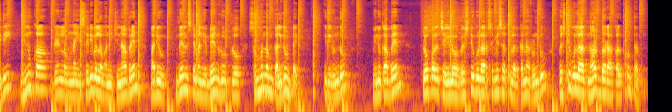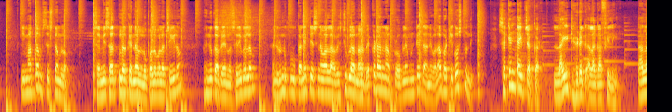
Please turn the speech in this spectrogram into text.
ఇది వెనుక బ్రెయిన్లో ఉన్న ఈ సెరిబెల్లం అనే చిన్న బ్రెయిన్ మరియు బ్రెయిన్ స్టెమ్ అనే బ్రెయిన్ రూట్లో సంబంధం కలిగి ఉంటాయి. ఇది రెండు. వెనుక బ్రెయిన్ లోపల చేయిలో వెస్టిబులార్ సెమీ సర్కులర్ కన్నా రెండు వెస్టిబులార్ నర్వ్ ద్వారా కలుపుకుంటారు. ఈ మొత్తం సిస్టంలో సెమీ సర్కులర్ కెనాల్ లోపల వల్ల చేయిలో వెనుక బ్రెయిన్లో సెరిబెల్లం అండ్ రెండుకు కనెక్ట్ చేసిన వాళ్ళ వెస్టిబులార్ నర్వ్ ఎక్కడన్నా ప్రాబ్లం ఉంటే దానివల్ల బట్టికి వస్తుంది సెకండ్ టైప్ చక్కర్ లైట్ హెడెక్ అలాగా ఫీలింగ్ తల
